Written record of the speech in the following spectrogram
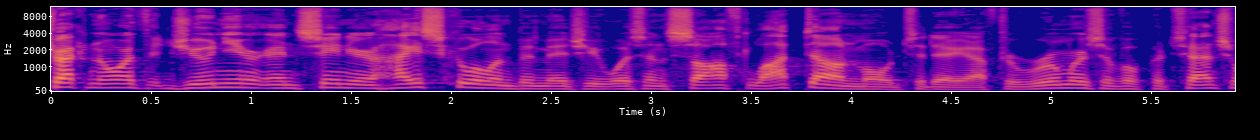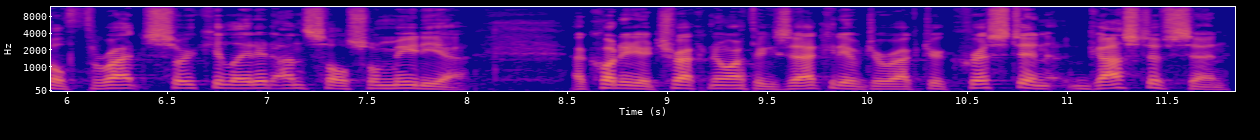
Trek North Junior and Senior High School in Bemidji was in soft lockdown mode today after rumors of a potential threat circulated on social media. According to Trek North Executive Director Kristen Gustafson,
